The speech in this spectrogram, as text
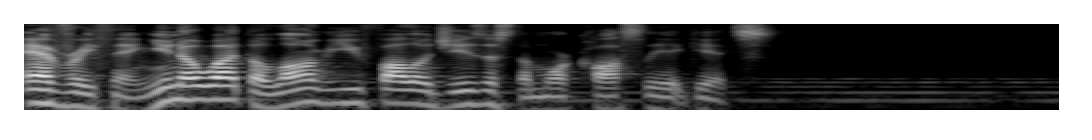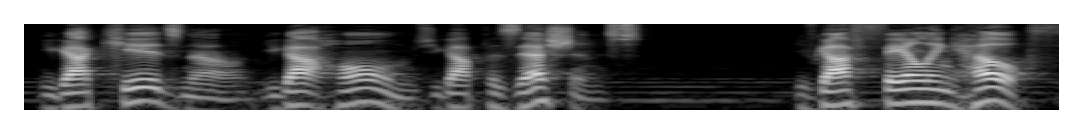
everything? You know what? The longer you follow Jesus, the more costly it gets. You got kids now, you got homes, you got possessions, you've got failing health.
